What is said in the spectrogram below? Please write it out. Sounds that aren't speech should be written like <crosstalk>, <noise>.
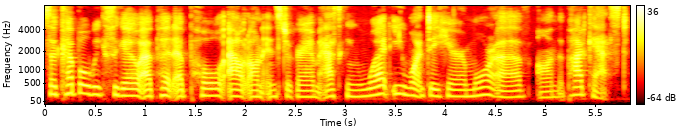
So, a couple weeks ago, I put a poll out on Instagram asking what you want to hear more of on the podcast.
